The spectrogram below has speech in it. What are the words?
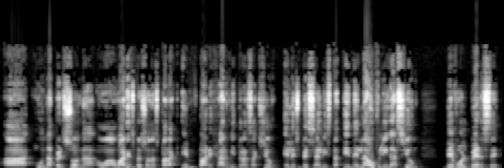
a una persona o a varias personas para emparejar mi transacción, el especialista tiene la obligación de volverse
